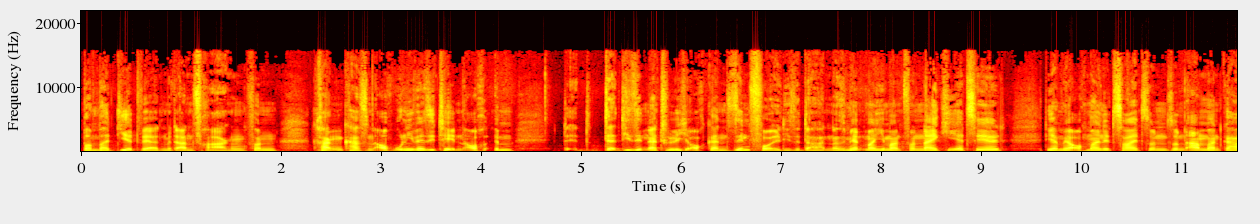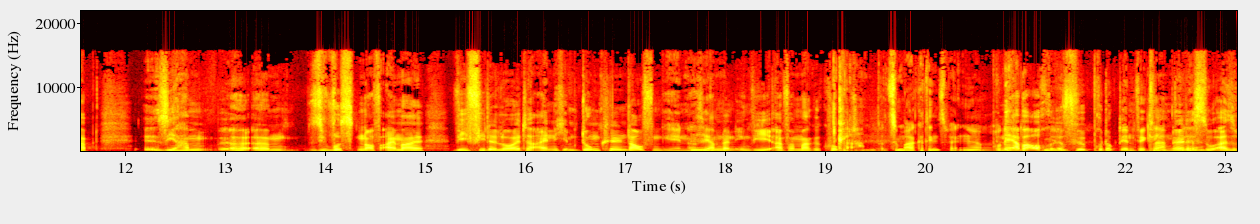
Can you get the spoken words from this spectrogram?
bombardiert werden mit Anfragen von Krankenkassen, auch Universitäten, auch im die sind natürlich auch ganz sinnvoll, diese Daten. Also mir hat mal jemand von Nike erzählt, die haben ja auch mal eine Zeit so ein, so ein Armband gehabt. Sie haben, äh, ähm, sie wussten auf einmal, wie viele Leute eigentlich im Dunkeln laufen gehen. Also sie haben dann irgendwie einfach mal geguckt. Klar, zu Marketingzwecken, ja. Nee, aber auch äh, Produktoptimierung. für Produktentwicklung, Klar, ne? Dass ja. du, also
